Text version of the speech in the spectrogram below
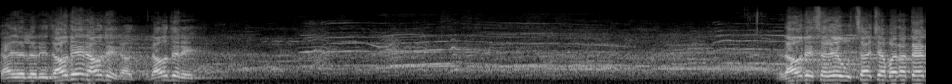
काय झालं रे? जाऊ दे राहू दे राहू दे राहू दे रे. राहू दे सगळे उत्साहाच्या भरत आहेत.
